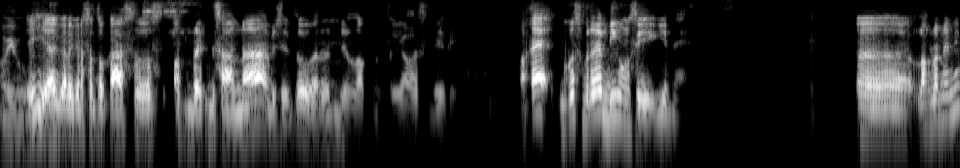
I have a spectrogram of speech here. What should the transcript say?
Oh iya. Iya, gara-gara satu kasus outbreak di sana, habis itu baru Hmm. di lockdown Tegal sendiri. Makanya gue sebenarnya bingung sih gini. Eh, lockdown ini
